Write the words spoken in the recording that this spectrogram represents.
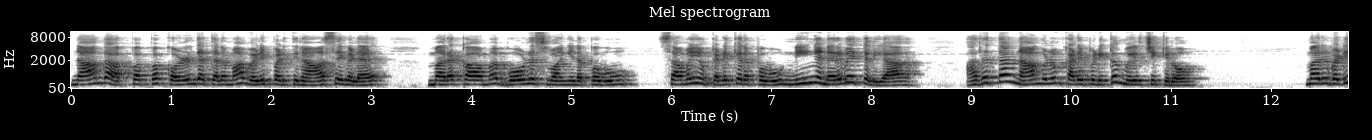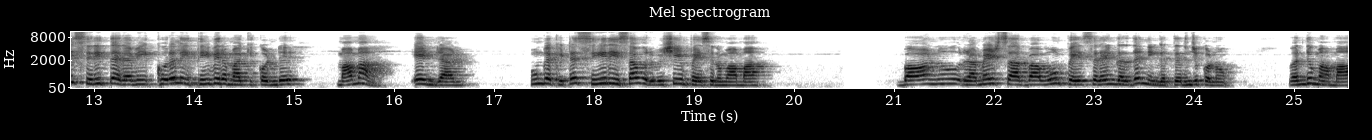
நாங்கள் அப்பப்போ குழந்தைத்தனமாக வெளிப்படுத்தின ஆசைகளை மறக்காமல் போனஸ் வாங்கினப்பவும் சமயம் கிடைக்கிறப்பவும் நீங்கள் நிறைவேற்றலையா? அதைத்தான் நாங்களும் கடைபிடிக்க முயற்சிக்கிறோம். மறுபடி சிரித்த ரவி குரலை தீவிரமாக்கி கொண்டு மாமா என்றான். உங்ககிட்ட சீரியஸாக ஒரு விஷயம் பேசணும் மாமா. பானு ரமேஷ் சார்பாவும் பேசுகிறேங்கிறத நீங்கள் தெரிஞ்சுக்கணும். வந்து மாமா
